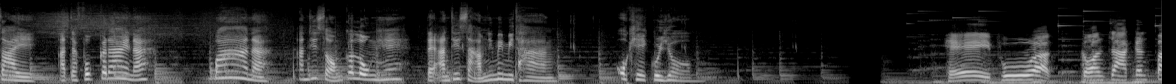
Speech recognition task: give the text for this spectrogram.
ใส่ อาจจะฟุกก็ได้นะ บ้าน่ะ อันที่สองก็ลงแฮะ แต่อันที่สามนี่ไม่มีทาง โอเคกูยอม เฮ้ยพวก ก่อนจากกันไป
